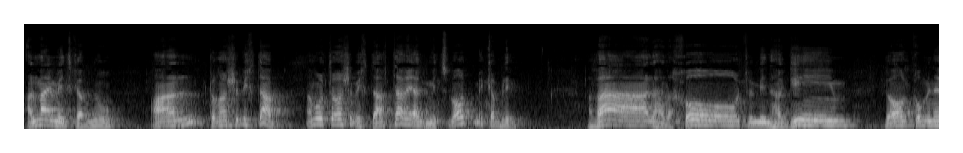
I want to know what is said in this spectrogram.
על מה הם התכוונו? על תורה שבכתב. אמרו תורה שבכתב, תרי"ג מצוות מקבלים. אבל הלכות ומנהגים ועוד כל מיני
